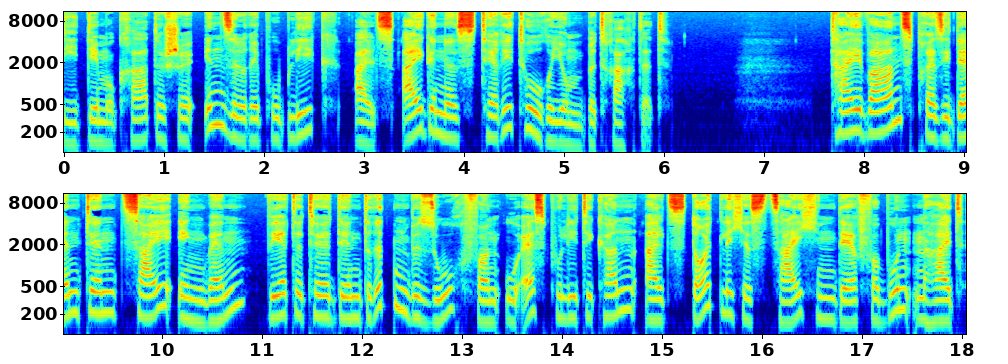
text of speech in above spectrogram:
die demokratische Inselrepublik als eigenes Territorium betrachtet. Taiwans Präsidentin Tsai Ing-wen wertete den dritten Besuch von US-Politikern als deutliches Zeichen der Verbundenheit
